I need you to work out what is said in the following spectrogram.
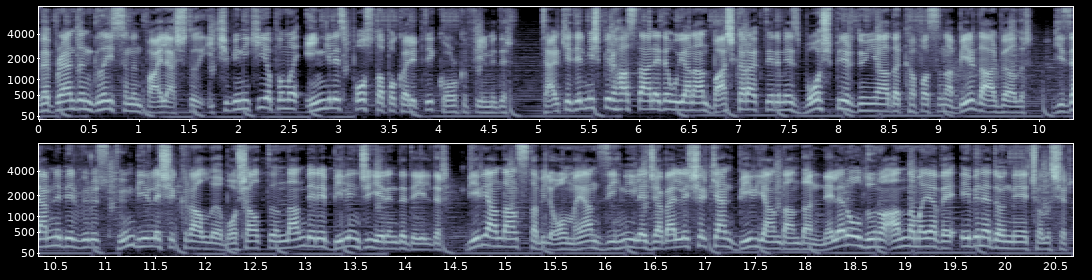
ve Brendan Gleeson'ın paylaştığı 2002 yapımı İngiliz post-apokaliptik korku filmidir. Terk edilmiş bir hastanede uyanan baş karakterimiz boş bir dünyada kafasına bir darbe alır. Gizemli bir virüs tüm Birleşik Krallığı boşalttığından beri bilinci yerinde değildir. Bir yandan stabil olmayan zihniyle cebelleşirken bir yandan da neler olduğunu anlamaya ve evine dönmeye çalışır.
